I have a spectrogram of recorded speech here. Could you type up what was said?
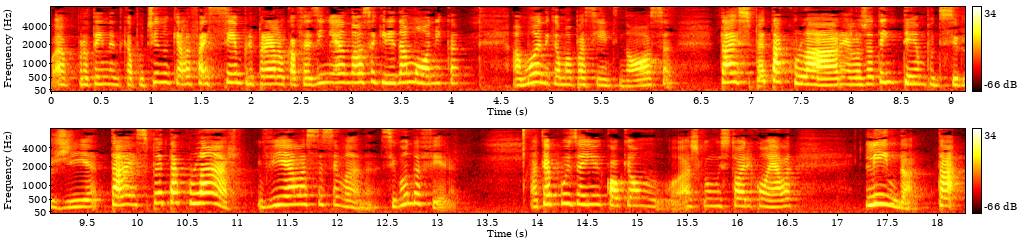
a proteína de cappuccino, que ela faz sempre para ela o cafezinho, é a nossa querida Mônica. A Mônica é uma paciente nossa. Tá espetacular. Ela já tem tempo de cirurgia. Tá espetacular. Vi ela essa semana, segunda-feira. Até pus aí qualquer um, acho que um story com ela. Linda, tá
